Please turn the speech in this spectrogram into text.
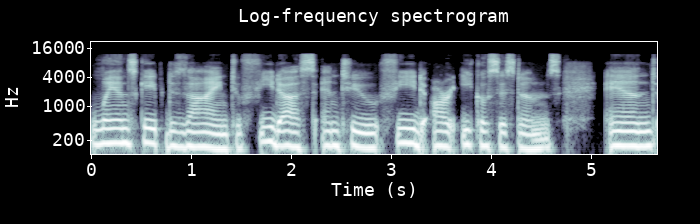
landscape design to feed us and to feed our ecosystems and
